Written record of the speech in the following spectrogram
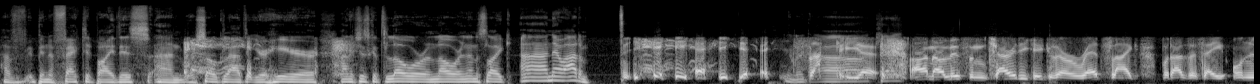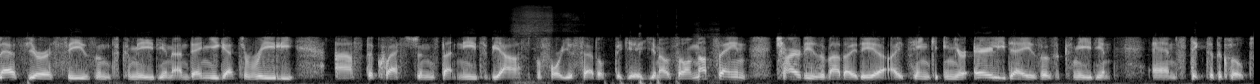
Have been affected by this, and we're so glad that you're here. And it just gets lower and lower, and then it's like, ah, now Adam, yeah, yeah, like, exactly. ah, yeah. okay. Oh no, listen, charity gigs are a red flag. But as I say, unless you're a seasoned comedian, and then you get to really ask the questions that need to be asked before you set up the gig. You know, so I'm not saying charity is a bad idea. I think in your early days as a comedian, um, stick to the clubs.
